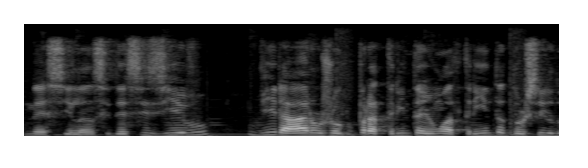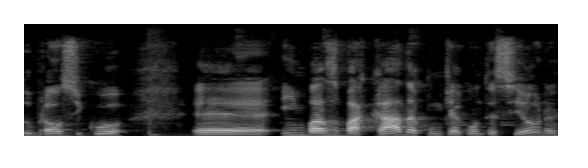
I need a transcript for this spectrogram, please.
nesse lance decisivo, viraram o jogo para 31 a 30. A torcida do Browns ficou é, embasbacada com o que aconteceu, né?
